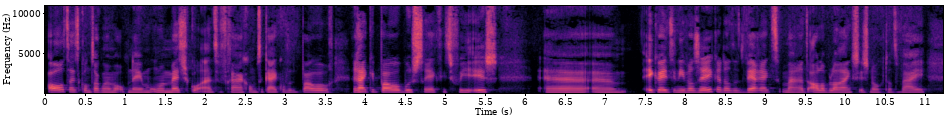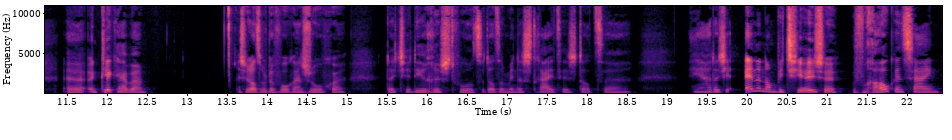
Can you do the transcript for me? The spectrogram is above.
altijd contact met me opnemen om een matchcall aan te vragen. Om te kijken of het power, Rijke Power Boost traject iets voor je is. Uh, um, ik weet in ieder geval zeker dat het werkt. Maar het allerbelangrijkste is nog dat wij uh, een klik hebben. Zodat we ervoor gaan zorgen dat je die rust voelt. Dat er minder strijd is. Dat, uh, ja, dat je en een ambitieuze vrouw kunt zijn.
